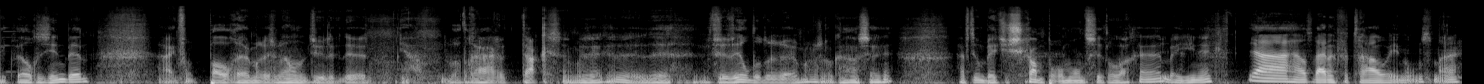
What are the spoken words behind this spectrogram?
ik wel gezind ben. Nou, ik vond Paul Reumer is wel natuurlijk de, ja, de wat rare tak, zou ik maar zeggen. De, de verwilderde Reumer, zou ik haast zeggen. Hij heeft toen een beetje schamper om ons zitten lachen hè, bij Jinek. Ja, hij had weinig vertrouwen in ons, maar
